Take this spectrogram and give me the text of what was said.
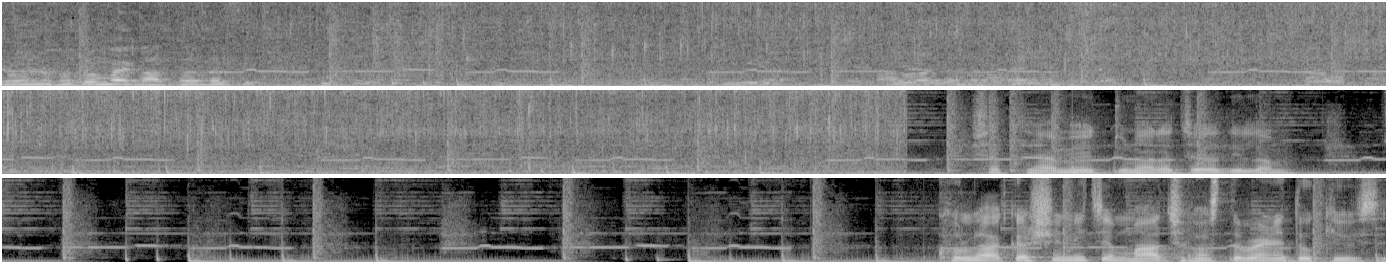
মাছ সাথে আমি একটু নাড়াচাড়া দিলাম। খোলা আকাশের নিচে মাছ ভাজতে পারেনি তো কি হয়েছে?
